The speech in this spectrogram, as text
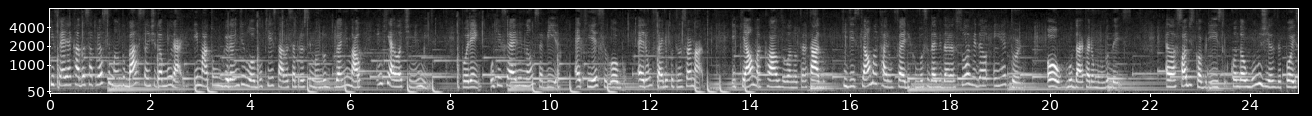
que Fred acaba se aproximando bastante da muralha e mata um grande lobo que estava se aproximando do animal em que ela tinha mira. Porém, o que Fred não sabia é que esse lobo era um férico transformado e que há uma cláusula no tratado que diz que ao matar um férico você deve dar a sua vida em retorno ou mudar para o mundo deles. Ela só descobre isso quando, alguns dias depois,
